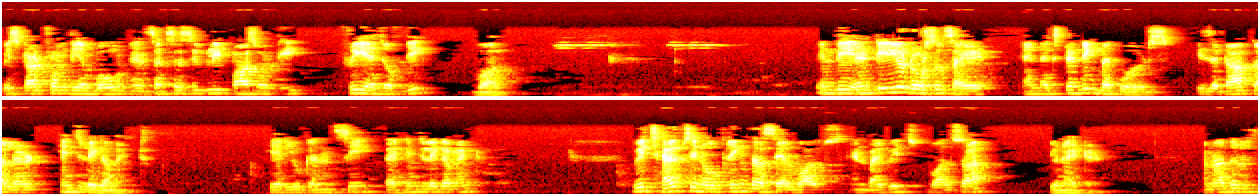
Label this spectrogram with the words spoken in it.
We start from the umbo and successively pass on the free edge of the wall. In the anterior dorsal side and extending backwards is a dark colored hinge ligament here you can see the hinge ligament which helps in opening the cell walls and by which walls are united. Another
